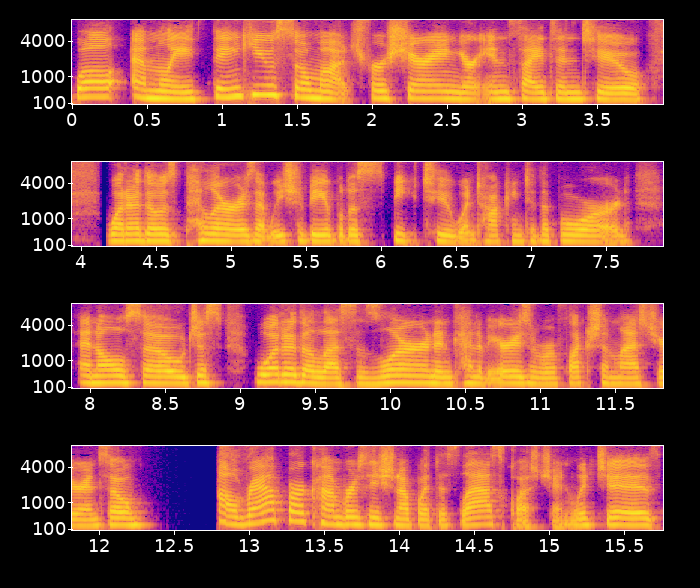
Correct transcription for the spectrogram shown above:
Well, Emily, thank you so much for sharing your insights into what are those pillars that we should be able to speak to when talking to the board, and also just what are the lessons learned and kind of areas of reflection last year. And so I'll wrap our conversation up with this last question, which is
